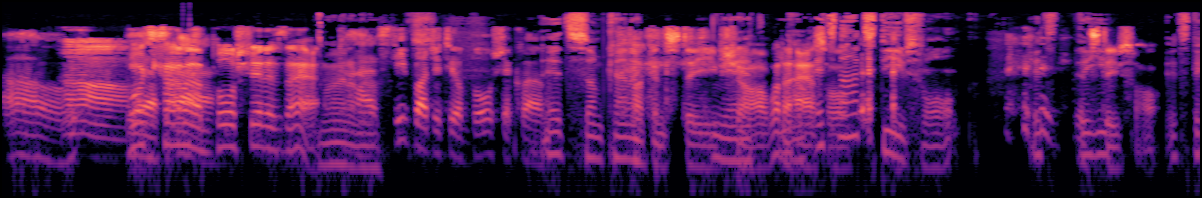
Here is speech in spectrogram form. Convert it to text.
Oh. Oh, What Yes, kind uh, of bullshit is that? I God. Steve brought you to a bullshit club. It's some kind of Fucking Steve Yeah. Shaw. What an No, asshole. It's not Steve's fault. It's the, It's Steve's fault. It's the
